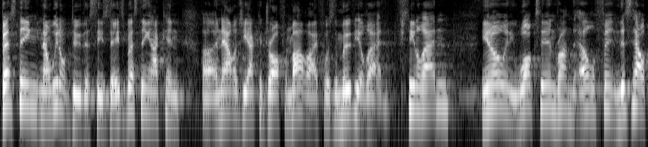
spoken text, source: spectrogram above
Best thing, now we don't do this these days. Best thing I can, uh, analogy I could draw from my life was the movie Aladdin. Have you seen Aladdin? You know, and he walks in riding the elephant, and this is how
